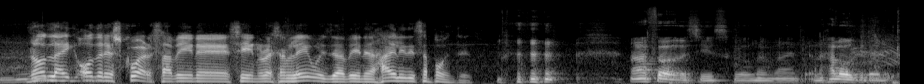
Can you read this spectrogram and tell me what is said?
Not like other squares I've been uh, seeing recently, which I've been uh, highly disappointed. I thought it was useful, never mind. And hello, Godelic.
